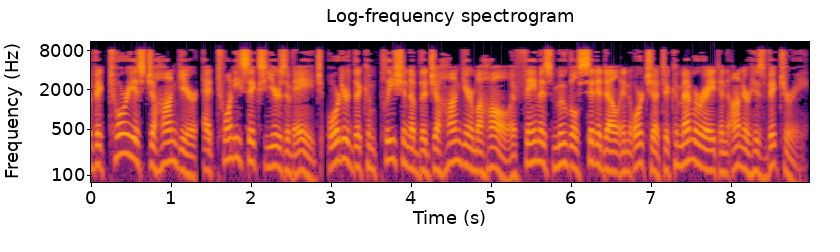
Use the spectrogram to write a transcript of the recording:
The victorious Jahangir, at 26 years of age, ordered the completion of the Jahangir Mahal a famous Mughal citadel in Orchha to commemorate and honour his victory.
